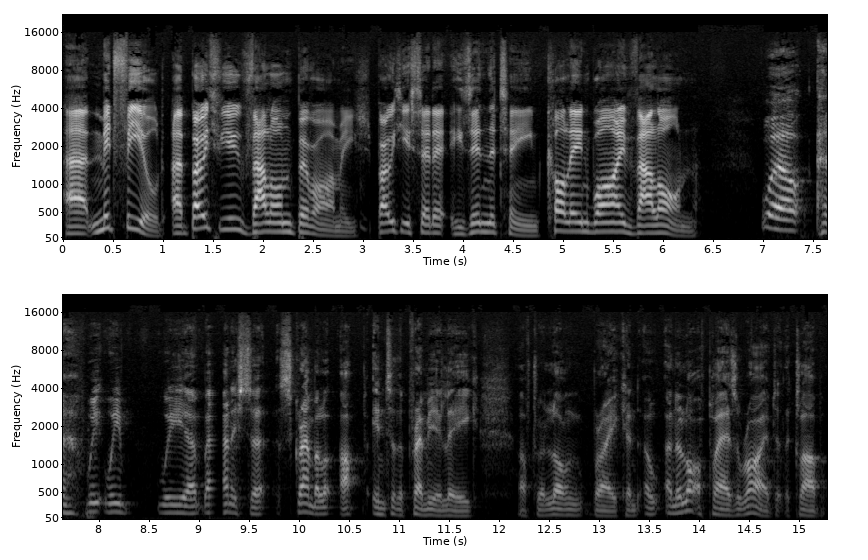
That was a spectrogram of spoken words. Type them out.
Uh, midfield. Uh, both of you, Valon Behrami. Both of you said it. He's in the team. Colin, why Valon? Well, we we we uh, managed to scramble up into the Premier League after a long break, and oh, and a lot of players arrived at the club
